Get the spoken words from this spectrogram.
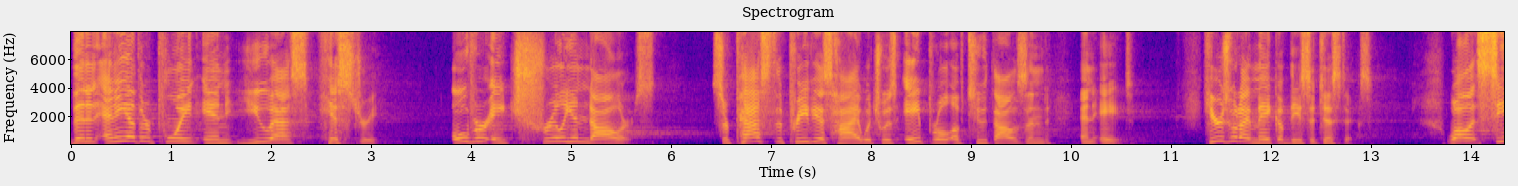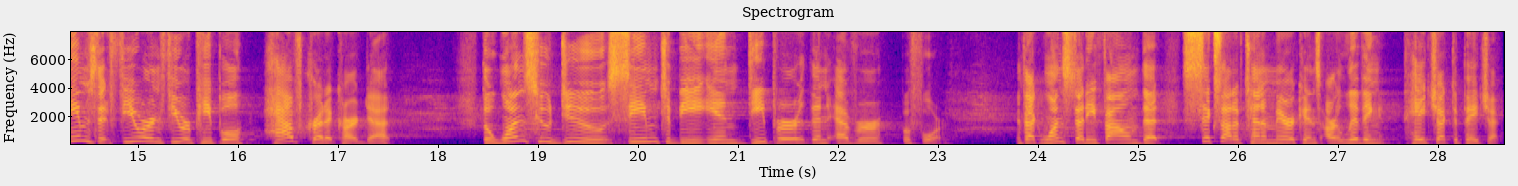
than at any other point in US history. Over a trillion dollars, surpassed the previous high, which was April of 2008. Here's what I make of these statistics while it seems that fewer and fewer people have credit card debt, the ones who do seem to be in deeper than ever before. In fact, one study found that six out of 10 Americans are living paycheck to paycheck.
